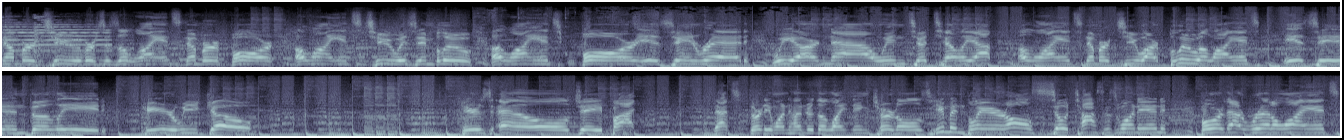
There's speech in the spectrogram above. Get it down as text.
number two versus Alliance number four. Alliance two is in blue. Alliance four is in red. We are now into teleop. Alliance number two, our blue alliance, is in the lead. Here we go. Here's algae Bot. That's 3100, the Lightning Turtles. Human player also tosses one in for that Red Alliance.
